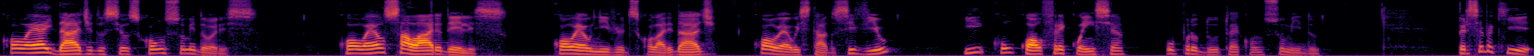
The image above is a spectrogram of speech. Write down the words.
Qual é a idade dos seus consumidores? Qual é o salário deles? Qual é o nível de escolaridade? Qual é o estado civil? E com qual frequência o produto é consumido? Perceba que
